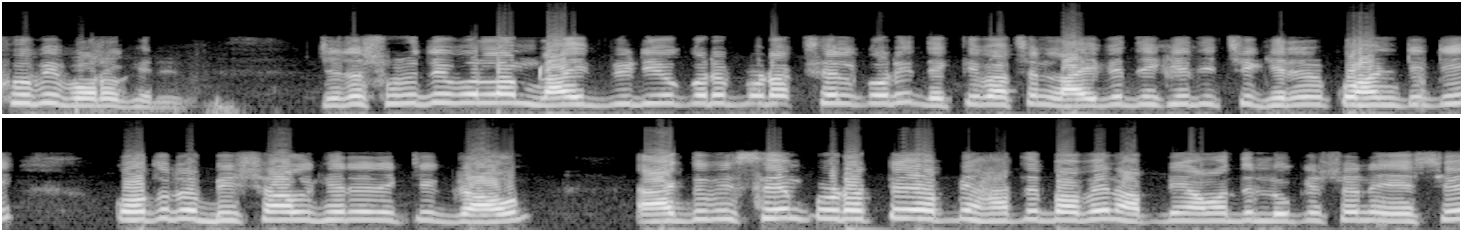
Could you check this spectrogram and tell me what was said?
খুবই বড় ঘেরের। যেটা শুরুতেই বললাম লাইভ ভিডিও করে প্রোডাক্ট সেল করি, দেখতে পাচ্ছেন লাইভে দেখিয়ে দিচ্ছি ঘেরের কোয়ান্টিটি কতটা বিশাল ঘেরের একটি গ্রাউন্ড একদমই সেম প্রোডাক্টে আপনি হাতে পাবেন, আপনি আমাদের লোকেশনে এসে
